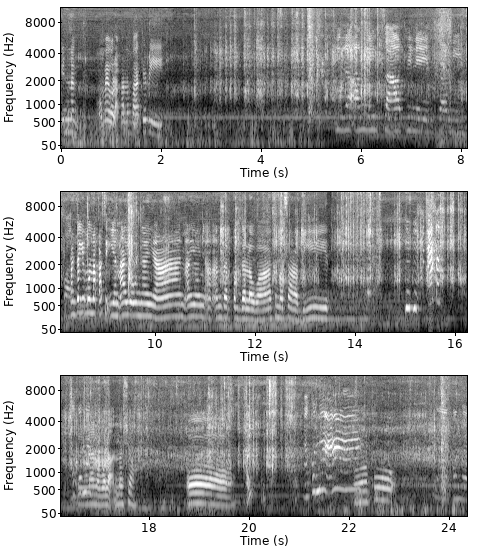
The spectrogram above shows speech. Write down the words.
Pinag... May wala ka ng battery. Ang. Tanggalin mo na kasi yan. Ayaw niya yan. Ayaw niya aandar pag dalawa. Sumasabit. Wala na, wala na siya. Oh. Ay, Ako na opo. Ako na.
